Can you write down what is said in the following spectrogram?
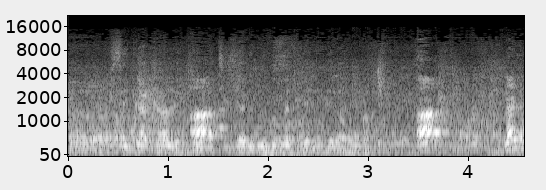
euh, c'est gaka le traumatisé le nouveau maître de la rumba nani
